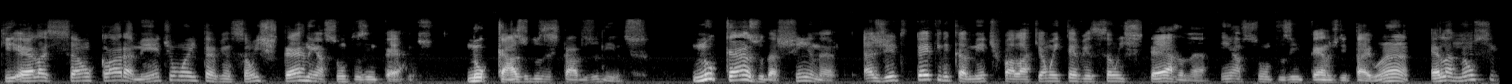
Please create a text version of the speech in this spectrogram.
que elas são claramente uma intervenção externa em assuntos internos, no caso dos Estados Unidos. No caso da China, a gente tecnicamente falar que é uma intervenção externa em assuntos internos de Taiwan, ela não se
